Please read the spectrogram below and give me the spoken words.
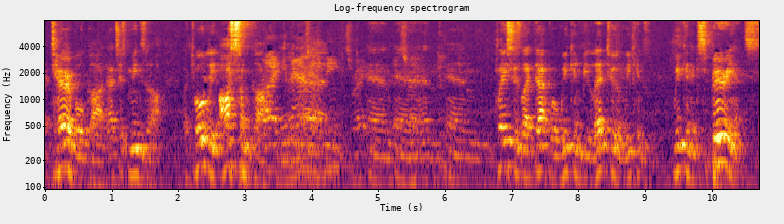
a terrible God. That just means a, a totally awesome God. Right. Amen. That's what it means, right? And, and, and, and places like that where we can be led to and we can, we can experience.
